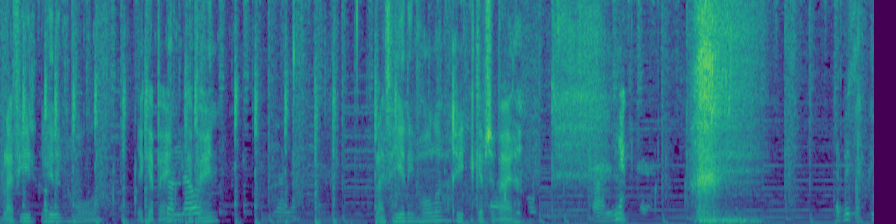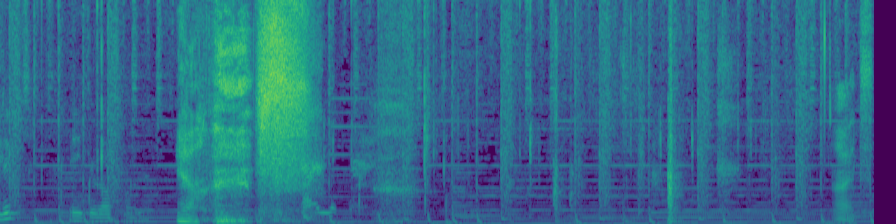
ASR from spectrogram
Blijf hier healing hollen. Ik heb één, ik heb één. Blijf healing hollen. Re- Ik heb ze beide. Ah, lekker. Heb je het geklipt? Weet er wel van. hè? Ja. Alright.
